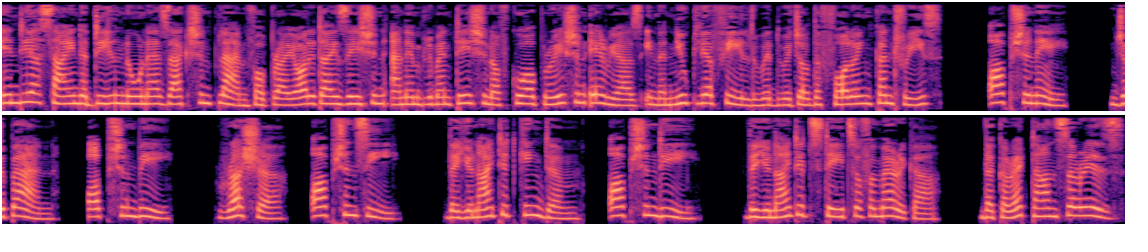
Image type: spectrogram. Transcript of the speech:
India signed a deal known as Action Plan for Prioritization and Implementation of Cooperation Areas in the Nuclear Field with which of the following countries? Option A. Japan. Option B. Russia. Option C. The United Kingdom. Option D. The United States of America. The correct answer is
